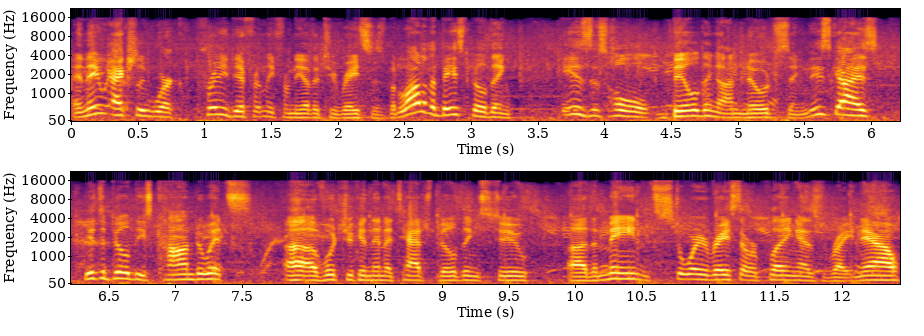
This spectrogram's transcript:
And they actually work pretty differently from the other two races. But a lot of the base building is this whole building on nodes thing. These guys, you have to build these conduits, uh, of which you can then attach buildings to. Uh, the main story race that we're playing as right now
